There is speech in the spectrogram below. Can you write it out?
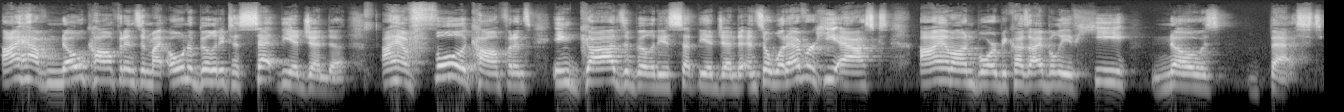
I have no confidence in my own ability to set the agenda. I have full confidence in God's ability to set the agenda. And so, whatever He asks, I am on board because I believe He knows best.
